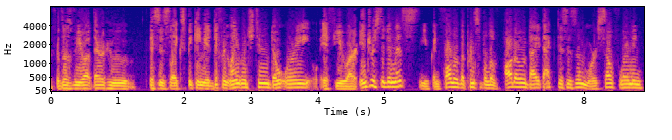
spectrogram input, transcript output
For those of you out there who this is like speaking a different language to, don't worry. If you are interested in this, you can follow the principle of autodidacticism or self-learning,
